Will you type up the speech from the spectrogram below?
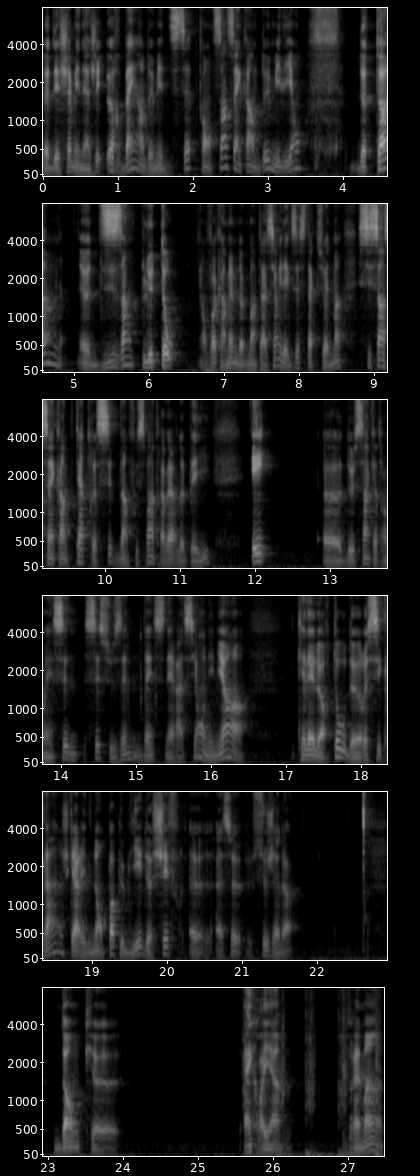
de déchets ménagers urbains en 2017 contre 152 millions de tonnes euh, dix ans plus tôt. On voit quand même l'augmentation. Il existe actuellement 654 sites d'enfouissement à travers le pays et 286 euh, usines d'incinération. On ignore quel est leur taux de recyclage, car ils n'ont pas publié de chiffres euh, à ce sujet-là. Donc, euh, incroyable. Vraiment,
